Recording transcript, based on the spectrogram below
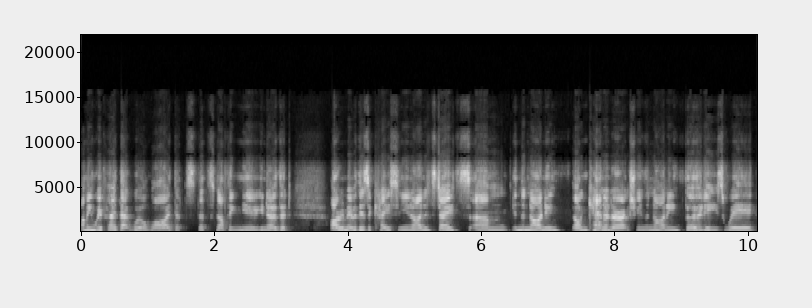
I mean, we've heard that worldwide. That's that's nothing new. You know that. I remember there's a case in the United States um, in the 19 oh, in Canada actually in the 1930s where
